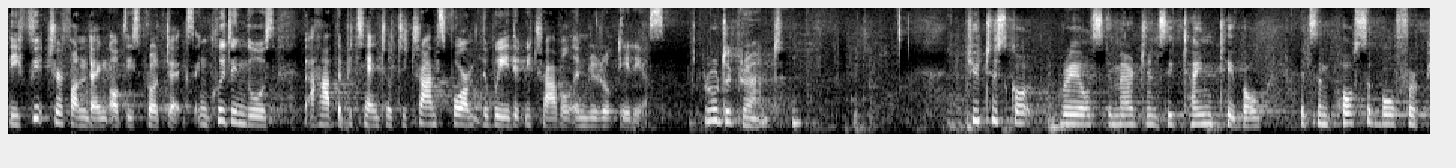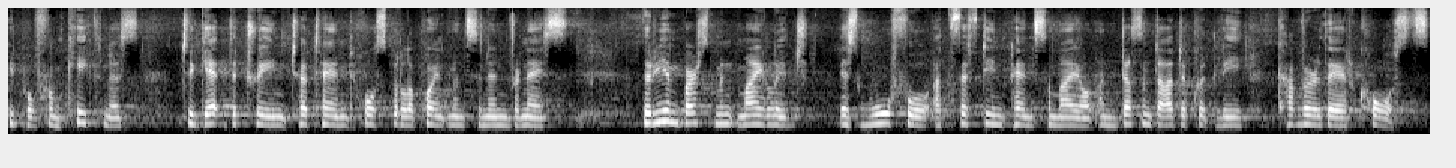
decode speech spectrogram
the future funding of these projects, including those that have the potential to transform the way that we travel in rural areas. Rhoda Grant. Due to ScotRail's emergency timetable, it's impossible for people from Caithness to get the train to attend hospital appointments in Inverness. The reimbursement mileage is woeful at 15 pence a mile and doesn't adequately cover their costs.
